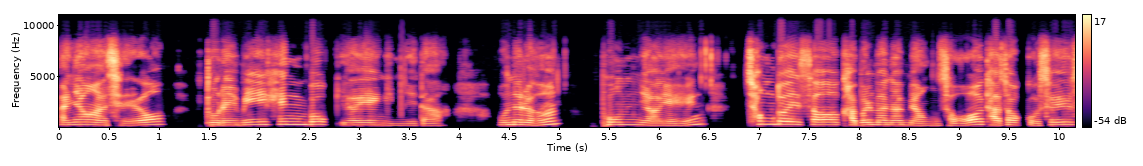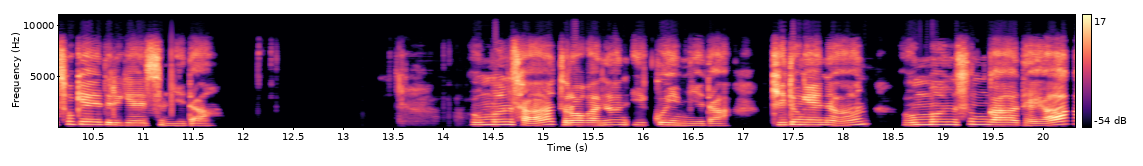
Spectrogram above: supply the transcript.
안녕하세요. 도레미 행복 여행입니다. 오늘은 봄 여행 청도에서 가볼 만한 명소 다섯 곳을 소개해 드리겠습니다. 은문사 들어가는 입구입니다. 기둥에는 은문승가대학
